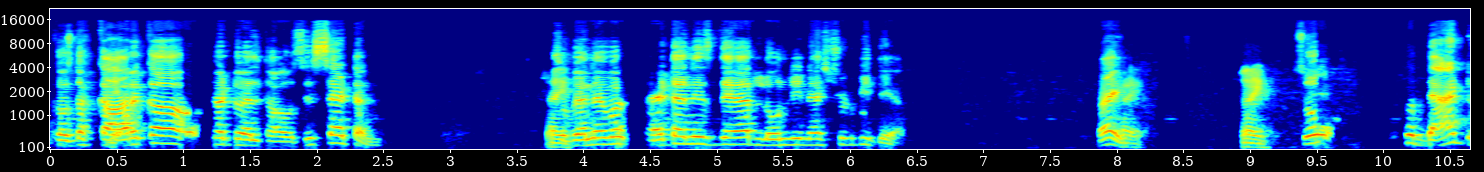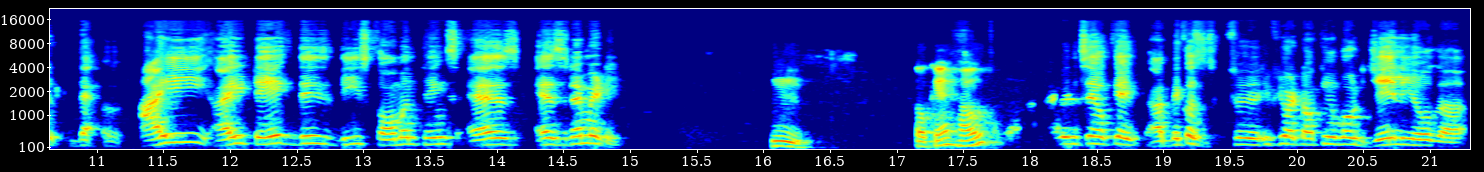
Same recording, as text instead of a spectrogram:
Because the karaka of the 12th house is saturn right. so whenever saturn is there loneliness should be there right right, right. so so that, that i i take these these common things as as remedy hmm. okay how I will say, okay, uh, because if you are talking about jail yoga,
